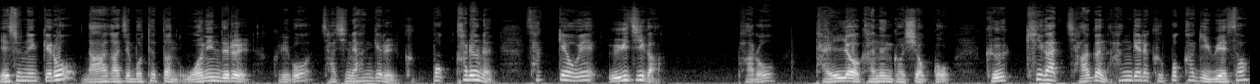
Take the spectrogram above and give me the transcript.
예수님께로 나아가지 못했던 원인들을 그리고 자신의 한계를 극복하려는 사개오의 의지가 바로 달려가는 것이었고 그 키가 작은 한계를 극복하기 위해서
